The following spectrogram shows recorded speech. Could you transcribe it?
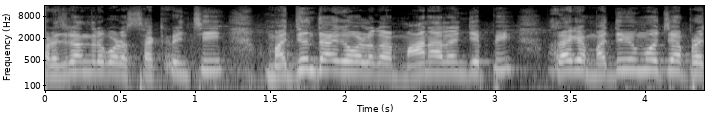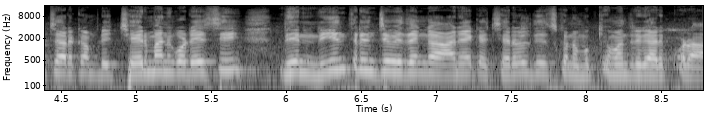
ప్రజలందరూ కూడా సహకరించి మద్యం తాగే వాళ్ళు మానాలని చెప్పి అలాగే మద్య విమోచన ప్రచార కమిటీ చైర్మన్ కూడా వేసి దీన్ని నియంత్రించే విధంగా అనేక చర్యలు తీసుకున్న ముఖ్యమంత్రి గారికి కూడా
